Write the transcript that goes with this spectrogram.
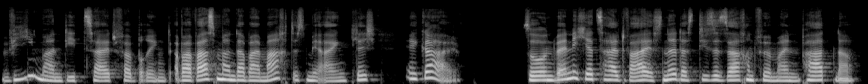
wie man die Zeit verbringt, aber was man dabei macht, ist mir eigentlich egal. So, und wenn ich jetzt halt weiß, ne, dass diese Sachen für meinen Partner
